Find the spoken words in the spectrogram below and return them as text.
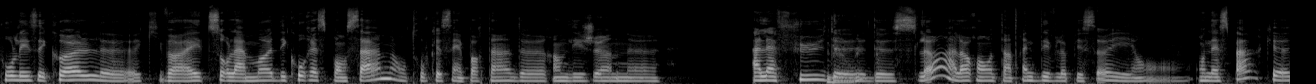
pour les écoles euh, qui va être sur la mode éco-responsable. On trouve que c'est important de rendre les jeunes à l'affût de, ben cela. Alors, on est en train de développer ça et on, espère que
